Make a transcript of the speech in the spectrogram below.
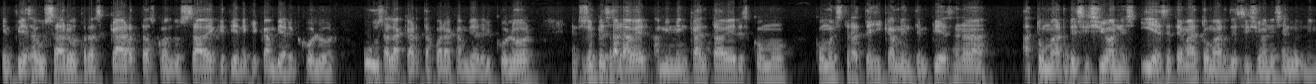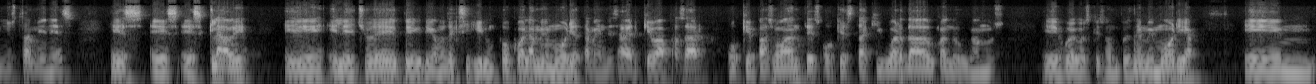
empieza a usar otras cartas cuando sabe que tiene que cambiar el color, usa la carta para cambiar el color. Entonces empezar a ver, a mí me encanta ver es como cómo estratégicamente empiezan a, a tomar decisiones. Y ese tema de tomar decisiones en los niños también es, es, es, es clave. Eh, el hecho de, digamos, de exigir un poco a la memoria también de saber qué va a pasar o qué pasó antes o qué está aquí guardado cuando jugamos eh, juegos que son pues de memoria. Em,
